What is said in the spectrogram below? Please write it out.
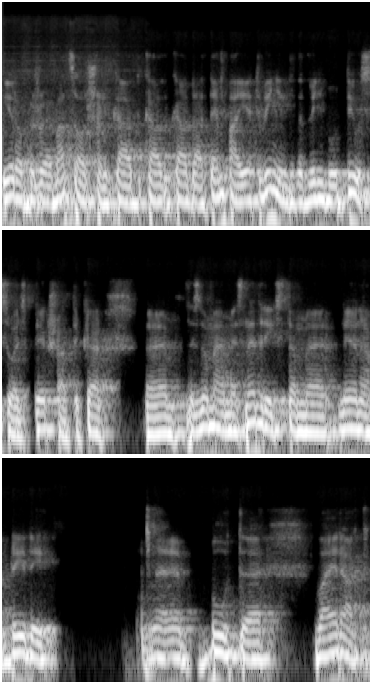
ierobežojumu atcelšanu, kād, kād, kādā tempā iet viņi, tad viņi būtu divus soļus priekšā. Tā kā, es domāju, mēs nedrīkstam nevienā brīdī būt vairāk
